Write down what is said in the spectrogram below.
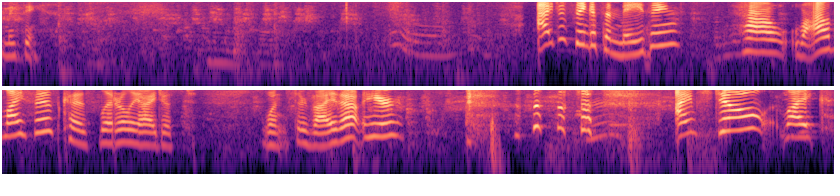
Let me see. I just think it's amazing how wildlife is because literally I just wouldn't survive out here. I'm still like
